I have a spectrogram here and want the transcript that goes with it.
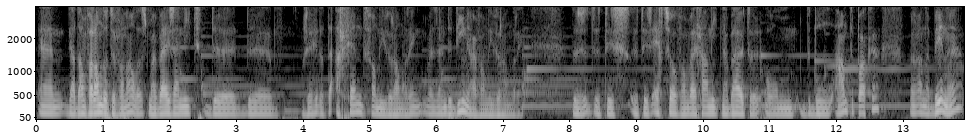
En ja, dan verandert er van alles, maar wij zijn niet de, de, hoe zeg je dat, de agent van die verandering. Wij zijn de dienaar van die verandering. Dus het, het, is, het is echt zo van wij gaan niet naar buiten om de boel aan te pakken. We gaan naar binnen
